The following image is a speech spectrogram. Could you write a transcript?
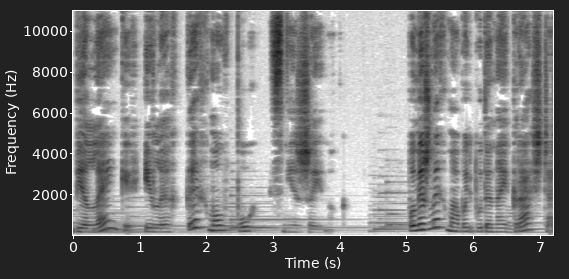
біленьких і легких, мов пух, сніжинок. Поміж них, мабуть, буде найкраща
